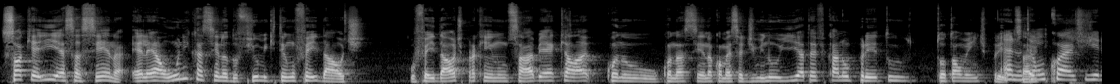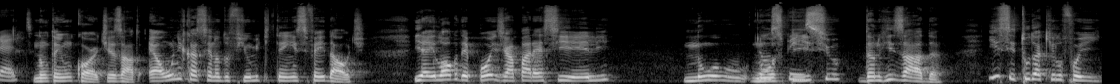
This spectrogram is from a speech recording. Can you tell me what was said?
Só que aí essa cena, ela é a única cena do filme que tem um fade out. O fade out, pra quem não sabe, é aquela quando, quando a cena começa a diminuir até ficar no preto, totalmente preto, É, não sabe? tem um corte direto. Não tem um corte, exato. É a única cena do filme que tem esse fade out. E aí logo depois já aparece ele no, no, No hospício. hospício. dando risada. E se tudo aquilo foi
